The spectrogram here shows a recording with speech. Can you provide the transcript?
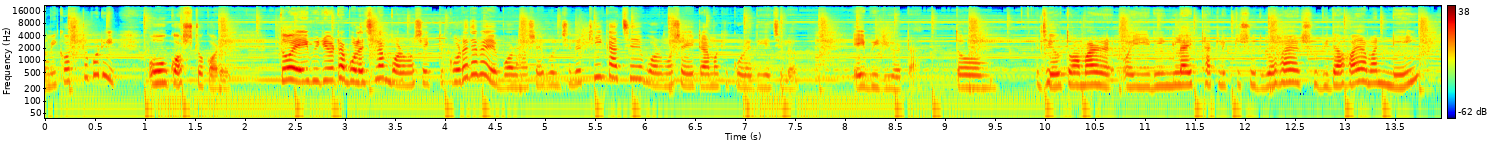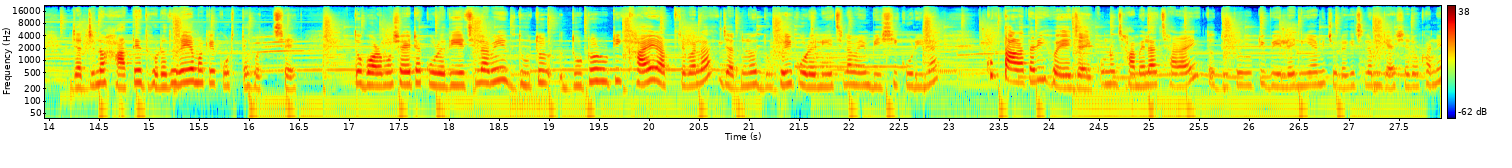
আমি কষ্ট করি? ও কষ্ট করে। তো এই ভিডিওটা বলেছিলাম বড়মশাই একটু করে দেবে? বড়মশাই বলছিল, ঠিক আছে। বড়মশাই এটা আমাকে করে দিয়েছিল এই ভিডিওটা। তো যেহেতু আমার ওই রিং লাইট থাকলে একটু সুবিধা হয় সুবিধা হয়, আমার নেই, যার জন্য হাতে ধরে ধরেই আমাকে করতে হচ্ছে। তো বড়মশাই এটা করে দিয়েছিল। আমি দুটো দুটো রুটি খাই রাত্রেবেলা, যার জন্য দুটোই করে নিয়েছিলাম। আমি বেশি করি না। খুব তাড়াতাড়ি হয়ে যায়, কোনো ঝামেলা ছাড়াই। তো দুটো রুটি বেলে নিয়ে আমি চলে গেছিলাম গ্যাসের ওখানে।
